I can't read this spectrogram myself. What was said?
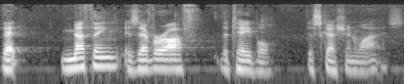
that nothing is ever off the table discussion wise.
